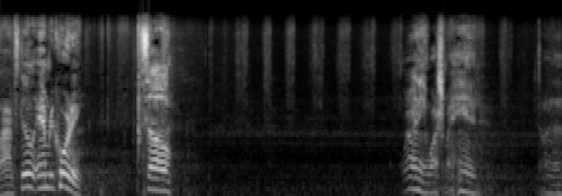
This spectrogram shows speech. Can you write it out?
I'm still am recording. So, well, I need to wash my head. I'm gonna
